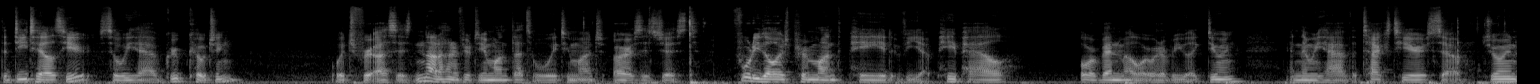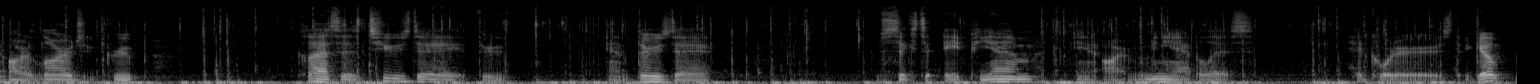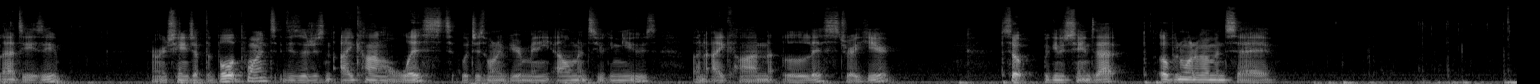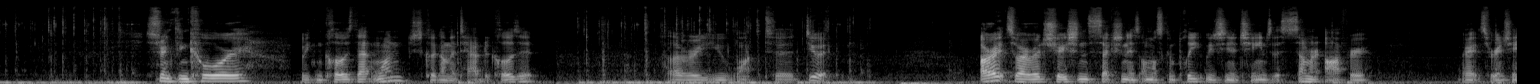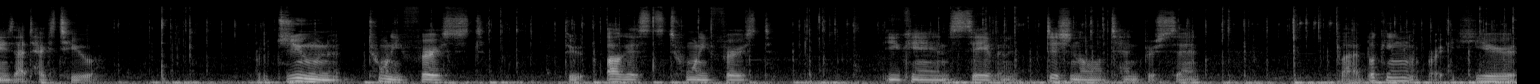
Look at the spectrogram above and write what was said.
the details here. So we have group coaching, which for us is not 150 a month. That's way too much. Ours is just $40 per month paid via PayPal or Venmo or whatever you like doing. And then we have the text here. So join our large group classes Tuesday through and Thursday, 6 to 8 p.m. in our Minneapolis headquarters. There you go. That's easy. Now we're going to change up the bullet point. These are just an icon list, which is one of your many elements you can use an icon list right here. So we can just change that, open one of them and say strengthen core. We can close that one. Just click on the tab to close it. However you want to do it. All right, so our registration section is almost complete. We just need to change the summer offer. All right, so we're gonna change that text to June 21st through August 21st, you can save an additional 10% by booking right here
